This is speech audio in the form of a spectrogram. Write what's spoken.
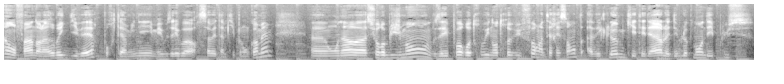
Enfin, dans la rubrique d'hiver, pour terminer, mais vous allez voir, ça va être un petit peu long quand même, euh, on a sur obligement, vous allez pouvoir retrouver une entrevue fort intéressante avec l'homme qui était derrière le développement des plus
